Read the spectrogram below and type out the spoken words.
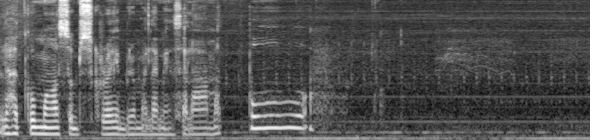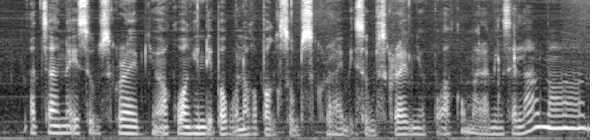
lahat kong mga subscriber, maraming salamat po. At sana i-subscribe nyo ako ang hindi pa po nakapag-subscribe. I-subscribe nyo po ako. Maraming salamat.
